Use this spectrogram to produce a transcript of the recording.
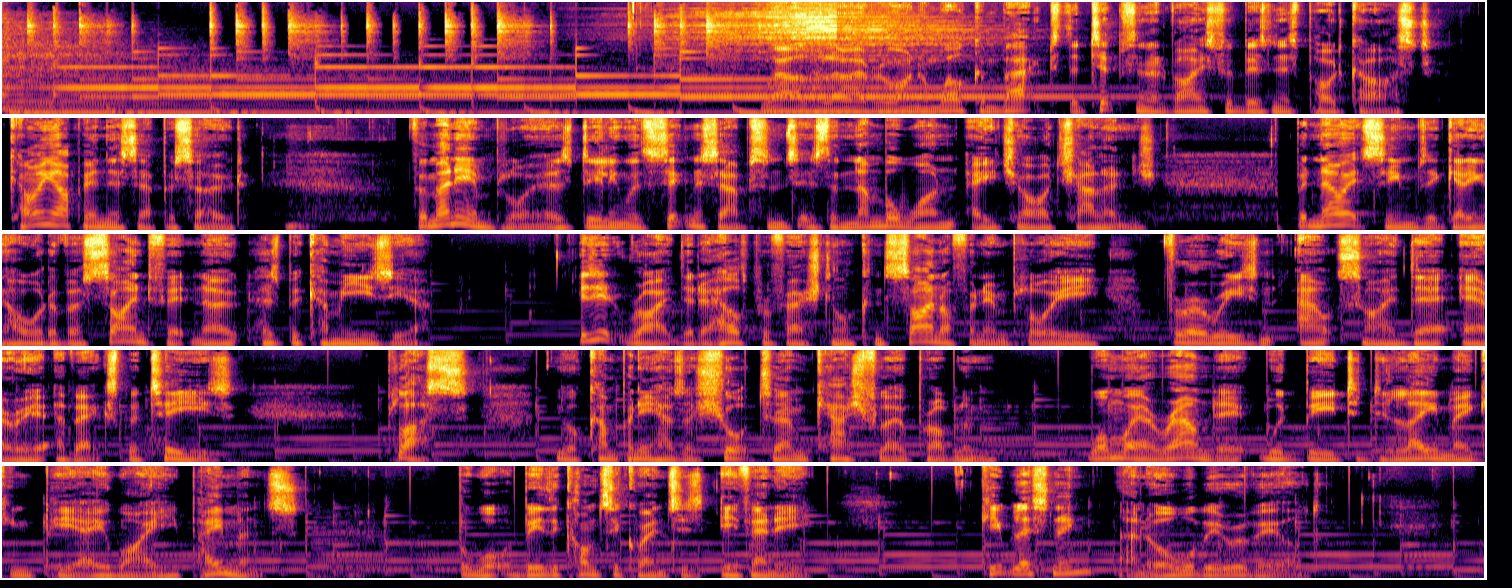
Well, hello everyone, and welcome back to the Tips and Advice for Business podcast. Coming up in this episode, for many employers, dealing with sickness absence is the number one HR challenge. But now it seems that getting hold of a signed fit note has become easier. Is it right that a health professional can sign off an employee for a reason outside their area of expertise? Plus, your company has a short term cash flow problem. One way around it would be to delay making PAYE payments. But what would be the consequences, if any? Keep listening, and all will be revealed.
